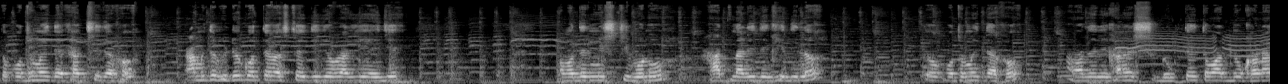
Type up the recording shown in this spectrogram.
তো প্রথমেই দেখাচ্ছি, দেখো। আমি তো ভিডিও করতে ব্যস্ত এদিকে ওরা গিয়ে এই যে আমাদের মিষ্টি বনু হাত নাড়ি দেখিয়ে দিল। তো প্রথমেই দেখো, আমাদের এখানে ঢুকতেই তোমার দুখানা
